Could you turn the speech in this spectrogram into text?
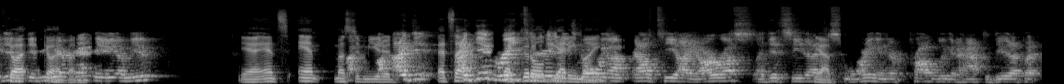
did, Go did you ahead. Anthony unmute? Yeah, Ant's Ant must have muted. I, I did. That's I did read good old Yeti it's going mic. on LTIR, Russ. I did see that Yeah. this morning, and they're probably going to have to do that. But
